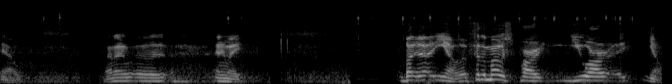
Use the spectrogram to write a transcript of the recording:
It's just, you know, and I, uh, anyway. But uh, you know, for the most part, you are uh, you know,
